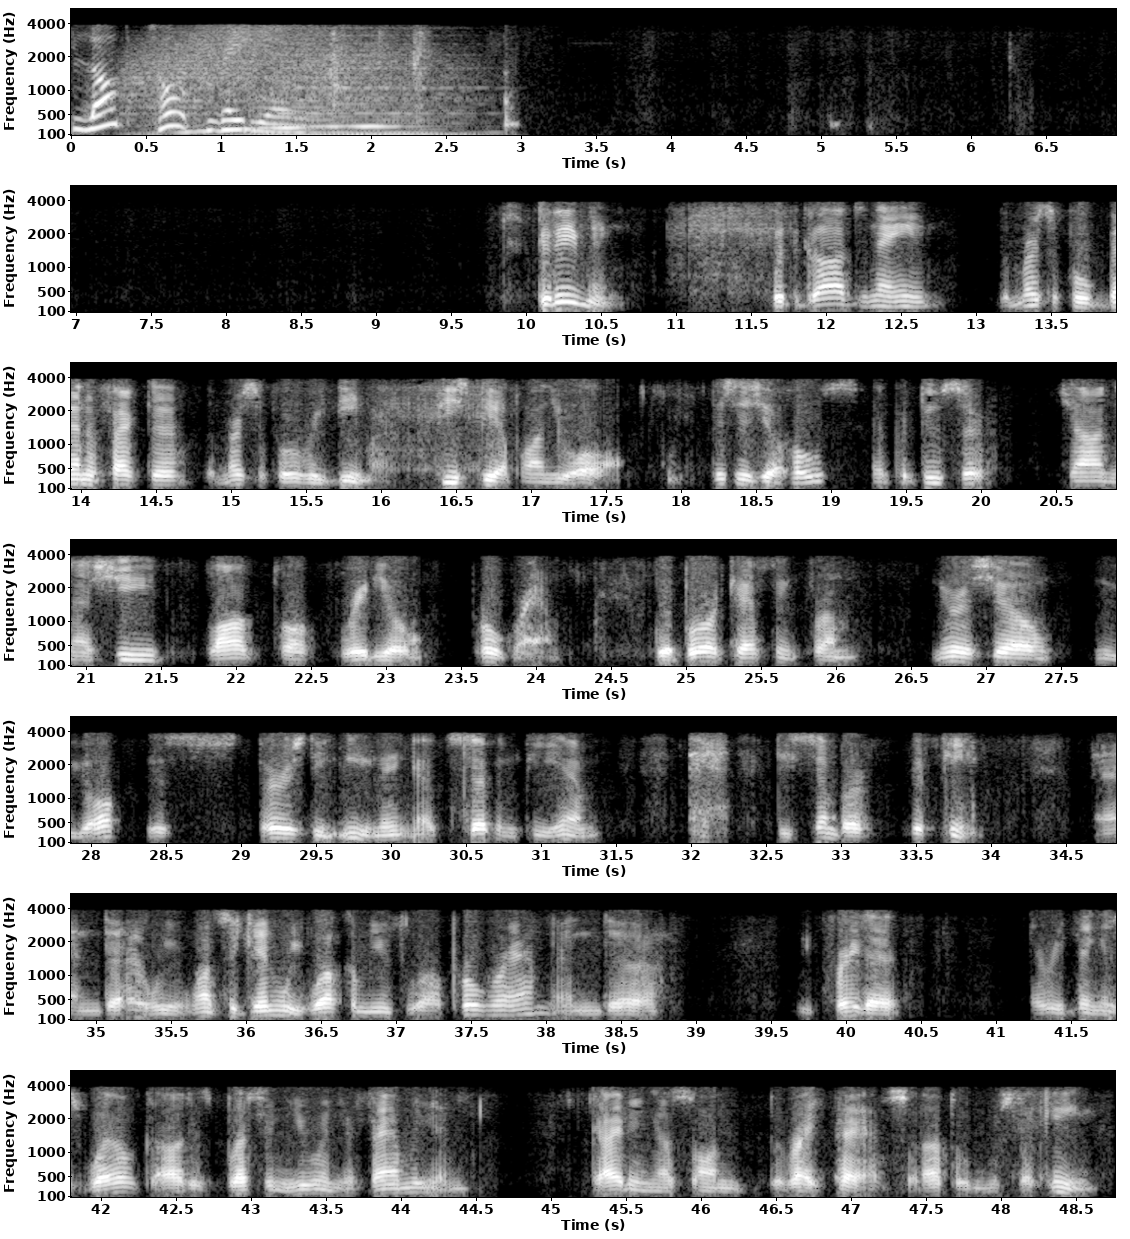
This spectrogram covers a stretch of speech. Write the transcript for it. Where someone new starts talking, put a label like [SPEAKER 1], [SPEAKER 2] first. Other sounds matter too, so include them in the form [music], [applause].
[SPEAKER 1] Blog Talk Radio.
[SPEAKER 2] Good evening. With God's name, the merciful benefactor, the merciful redeemer, peace be upon you all. This is your host and producer, John Nasheed, Blog Talk Radio program. We're broadcasting from New Rochelle, New York, this Thursday evening at 7 p.m., [clears throat] December 15th. And uh, we once again we welcome you to our program, and uh, we pray that everything is well. God is blessing you and your family and guiding us on the right path. Siratul Mustaqim. [clears throat]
